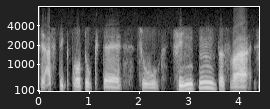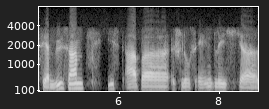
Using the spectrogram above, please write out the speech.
Plastikprodukte zu finden. Das war sehr mühsam, ist aber schlussendlich äh,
